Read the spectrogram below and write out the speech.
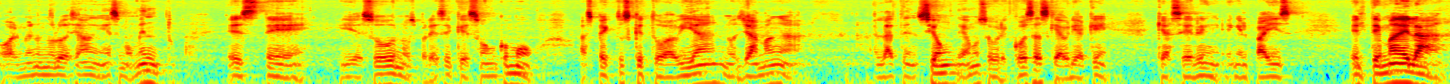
o al menos no lo deseaban en ese momento. Este, y eso nos parece que son como aspectos que todavía nos llaman a, la atención, digamos, sobre cosas que habría que, que hacer en, en, el país. El tema de la,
